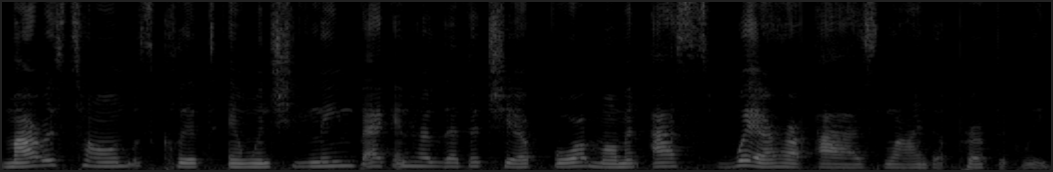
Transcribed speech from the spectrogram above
Myra's tone was clipped, and when she leaned back in her leather chair for a moment, I swear her eyes lined up perfectly.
